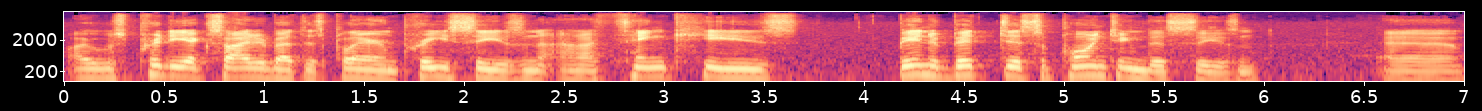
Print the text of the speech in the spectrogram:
I was pretty excited about this player in preseason, and I think he's been a bit disappointing this season. Uh,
